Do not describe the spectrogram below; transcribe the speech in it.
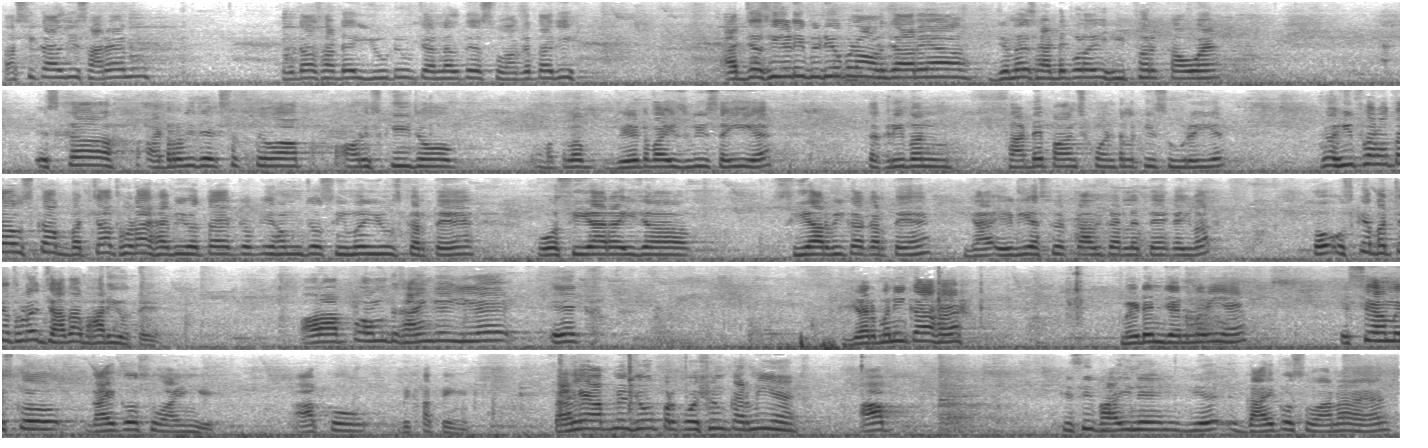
ਸਤਿ ਸ਼੍ਰੀ ਅਕਾਲ ਜੀ ਸਾਰਿਆਂ ਨੂੰ ਤੁਹਾਡਾ ਸਾਡੇ YouTube ਚੈਨਲ ਤੇ ਸਵਾਗਤ ਹੈ ਜੀ ਅੱਜ ਅਸੀਂ ਜਿਹੜੀ ਵੀਡੀਓ ਬਣਾਉਣ ਜਾ ਰਹੇ ਹਾਂ ਜਿਵੇਂ ਸਾਡੇ ਕੋਲ ਹੀਫਰ ਕਾਉ ਹੈ इसका आर्डर भी देख सकते हो आप और इसकी जो मतलब वेट वाइज भी सही है तकरीबन साढ़े पाँच क्विंटल की सू रही है जो हीफर होता है उसका बच्चा थोड़ा हैवी होता है क्योंकि हम जो सीमन यूज़ करते हैं वो सी आर आई या सी आर वी का करते हैं, या ए वी एस का भी कर लेते हैं कई बार तो उसके बच्चे थोड़े ज़्यादा भारी होते हैं। और आपको हम दिखाएँगे, ये एक जर्मनी का है, मेड इन जर्मनी है। इससे हम इसको गाय को सुवाएँगे आपको दिखाते हैं। पहले आपने जो प्रकोशन करनी है, आप किसी भाई ने ये गाय को सुवाना है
